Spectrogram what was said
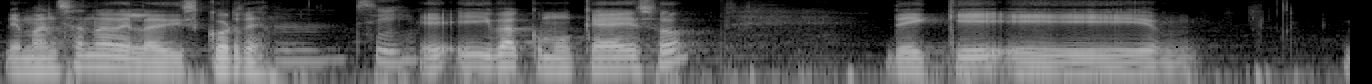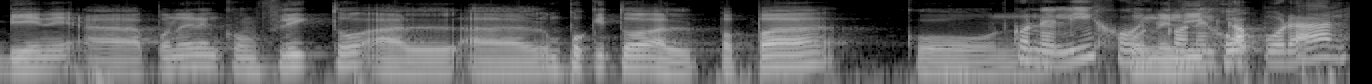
de manzana de la discordia. Mm, sí. E- iba como que a eso, de que eh, viene a poner en conflicto al, al- un poquito al papá con, con el hijo con y el con el caporal.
